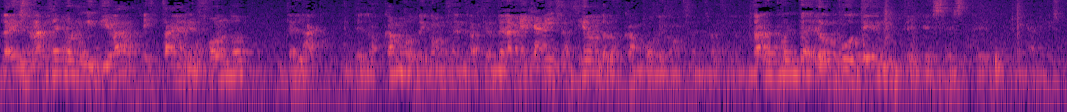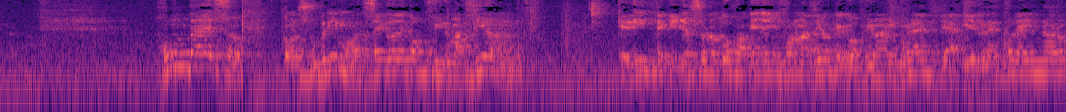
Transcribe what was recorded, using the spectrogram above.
la disonancia cognitiva está en el fondo de, la- de los campos de concentración, de la mecanización de los campos de concentración. Daros cuenta de lo potente que es este mecanismo. Junta eso con su primo, el seco de confirmación, que dice que yo solo cojo aquella información que confirma mis creencias y el resto la ignoro,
